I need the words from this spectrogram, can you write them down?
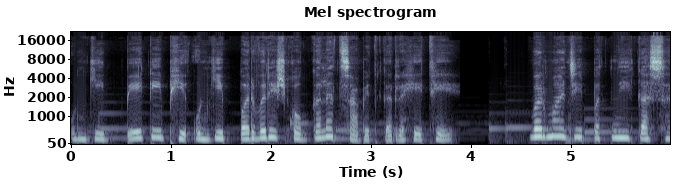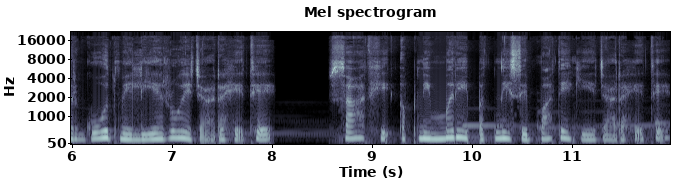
उनकी बेटी भी उनकी परवरिश को गलत साबित कर रहे थे। वर्मा जी पत्नी का सर गोद में लिए रोए जा रहे थे, साथ ही अपनी मरी पत्नी से बातें किए जा रहे थे।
